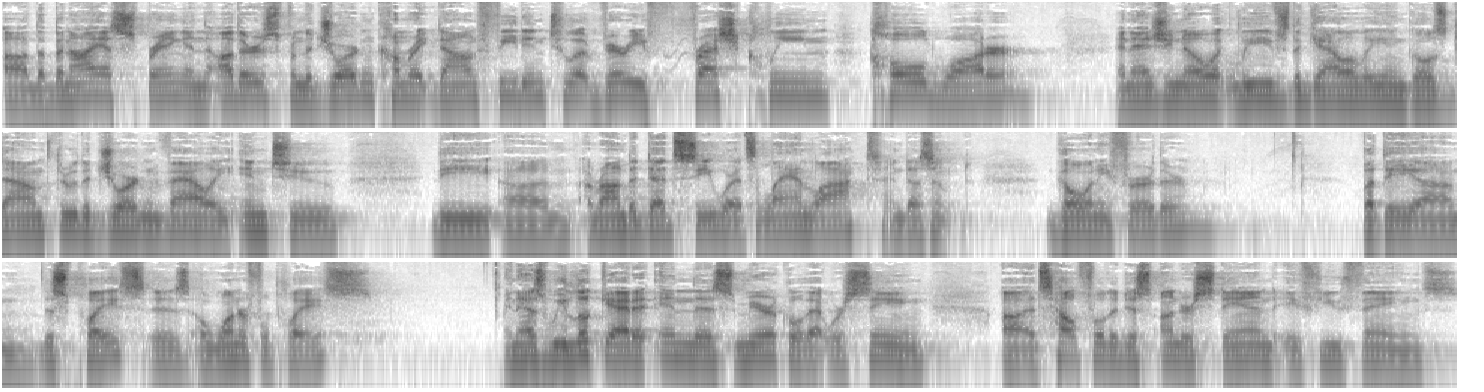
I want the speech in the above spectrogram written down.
uh, the Banias Spring and the others from the Jordan come right down, feed into it. Very fresh, clean, cold water. And as you know, it leaves the Galilee and goes down through the Jordan Valley into the um, around the Dead Sea, where it's landlocked and doesn't go any further. But the um, this place is a wonderful place, and as we look at it in this miracle that we're seeing, uh, it's helpful to just understand a few things.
